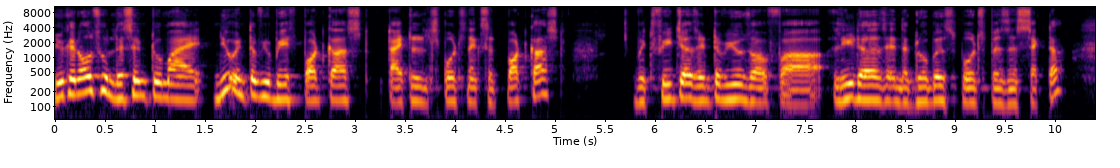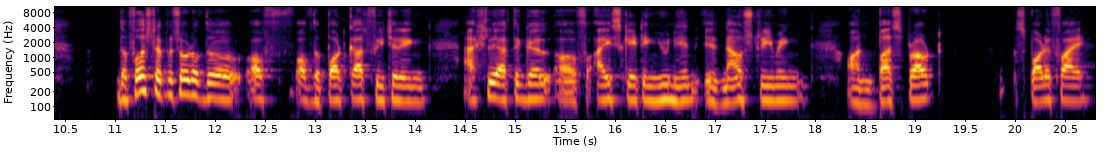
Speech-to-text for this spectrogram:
You can also listen to my new interview based podcast titled Sports Next Podcast, which features interviews of uh, leaders in the global sports business sector the first episode of the of of the podcast featuring Ashley Arthingale of Ice Skating Union is now streaming on Buzzsprout, Spotify,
